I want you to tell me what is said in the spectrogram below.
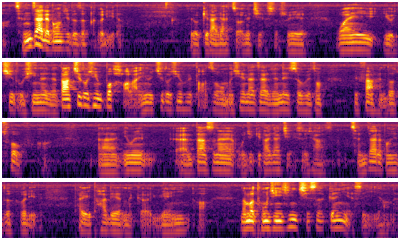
啊，存在的东西都是合理的。就给大家做个解释，所以万一有嫉妒心的人，当然嫉妒心不好了，因为嫉妒心会导致我们现在在人类社会中会犯很多错误啊，嗯，因为嗯，但是呢，我就给大家解释一下，存在的东西都合理的，它有它的那个原因啊。那么同情心其实根也是一样的，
